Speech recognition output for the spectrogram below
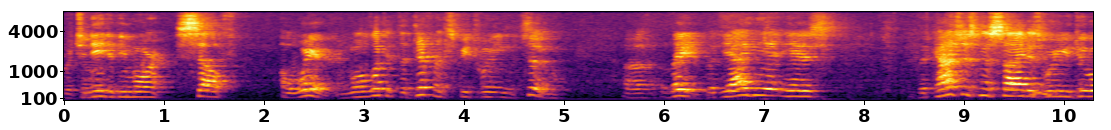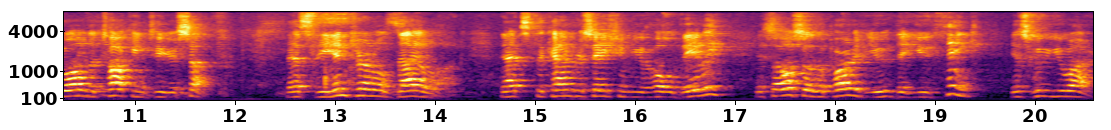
but you need to be more self-aware. And we'll look at the difference between the two uh, later. But the idea is the consciousness side is where you do all the talking to yourself. That's the internal dialogue. That's the conversation you hold daily. It's also the part of you that you think is who you are.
